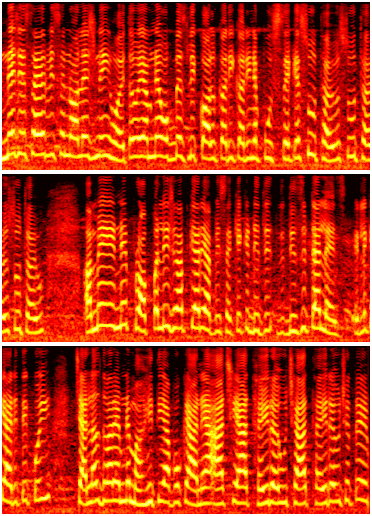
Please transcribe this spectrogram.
એમને જે શહેર વિશે નોલેજ નહીં હોય તો એ અમને ઓબ્વિયસલી કોલ કરી કરીને પૂછશે કે શું થયું શું થયું શું થયું. અમે એને પ્રોપરલી જવાબ ક્યારે આપી શકીએ કે ડિજિટલાઇઝ એટલે કે આ રીતે કોઈ ચેનલ દ્વારા એમને માહિતી આપો કે આને આ છે, આ થઈ રહ્યું છે, આ થઈ રહ્યું છે, તો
